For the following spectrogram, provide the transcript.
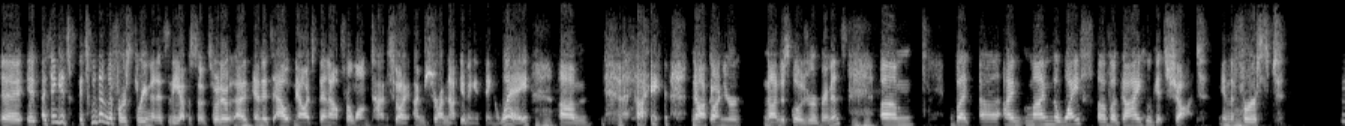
uh, it, I think it's it's within the first three minutes of the episode. So, it, mm-hmm. and it's out now. It's been out for a long time, so I, am sure I'm not giving anything away. Mm-hmm. Um, I knock on your non-disclosure agreements. Mm-hmm. Um, but uh, I'm I'm the wife of a guy who gets shot in the mm-hmm. first, mm,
